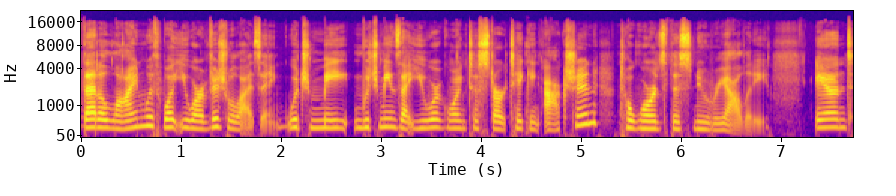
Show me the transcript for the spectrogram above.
that align with what you are visualizing, which may which means that you are going to start taking action towards this new reality. And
